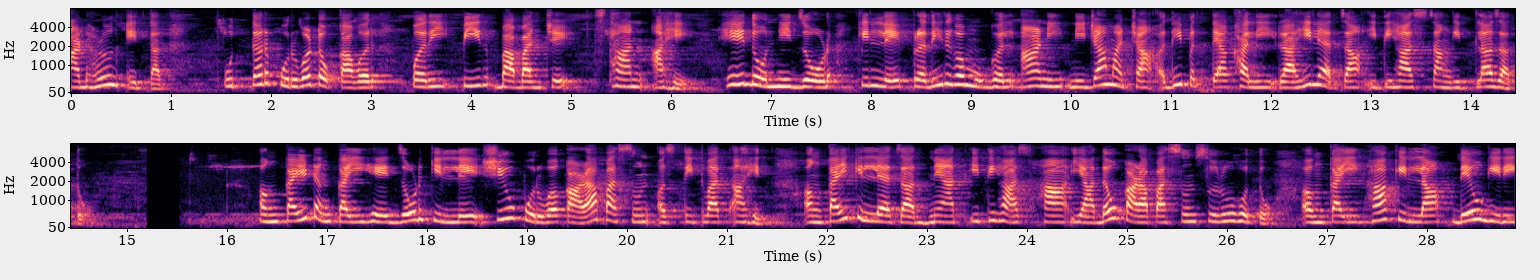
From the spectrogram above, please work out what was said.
आढळून येतात. उत्तर पूर्व टोकावर परी पीर बाबांचे स्थान आहे. हे दोन्ही जोड किल्ले प्रदीर्घ मुघल आणि निजामाच्या अधिपत्याखाली राहिल्याचा इतिहास सांगितला जातो. अंकाई टंकाई हे जोड किल्ले शिवपूर्व काळापासून अस्तित्वात आहेत. अंकाई किल्ल्याचा ज्ञात इतिहास हा यादव काळापासून सुरू होतो. अंकाई हा किल्ला देवगिरी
